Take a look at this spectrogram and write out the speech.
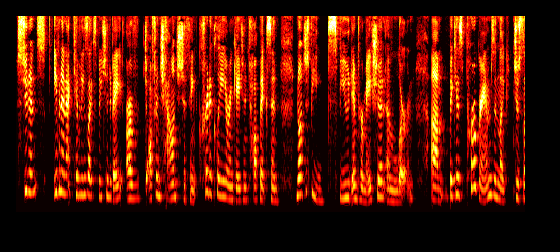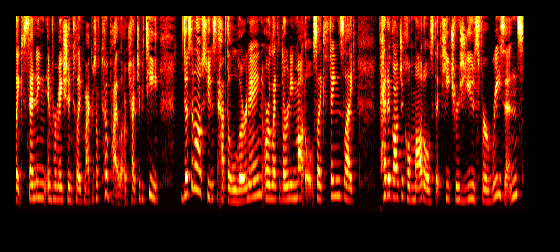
students, even in activities like speech and debate, are often challenged to think critically or engage in topics and not just be spewed information and learn. Um, because programs and like just like sending information to like Microsoft Copilot or ChatGPT doesn't allow students to have the learning or like learning models, like things like pedagogical models that teachers use for reasons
